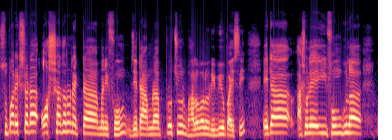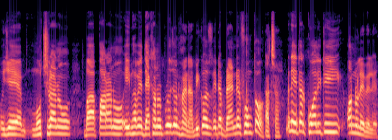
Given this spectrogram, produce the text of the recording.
সুপার এক্সট্রাটা অসাধারণ একটা মানে ফোম যেটা আমরা প্রচুর ভালো ভালো রিভিউ পাইছি। এটা আসলে এই ফোমগুলা ওই যে মোচড়ানো বা পারানো এইভাবে দেখানোর প্রয়োজন হয় না বিকজ এটা ব্র্যান্ডের ফোম তো। আচ্ছা। মানে এটার কোয়ালিটি অন্য লেভেলের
